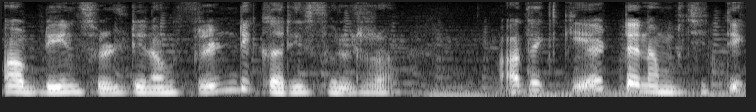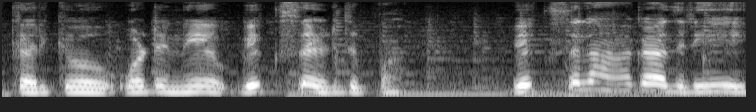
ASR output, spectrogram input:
அப்படின்னு சொல்லிட்டு நம்ம ஃப்ரெண்டு கறி சொல்கிறான் அதை கேட்ட நம்ம சித்திக்காரிக்கோ உடனே வெக்ஸ் எடுத்துப்பா. வெக்ஸ் எல்லாம் ஆகாதுடி.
